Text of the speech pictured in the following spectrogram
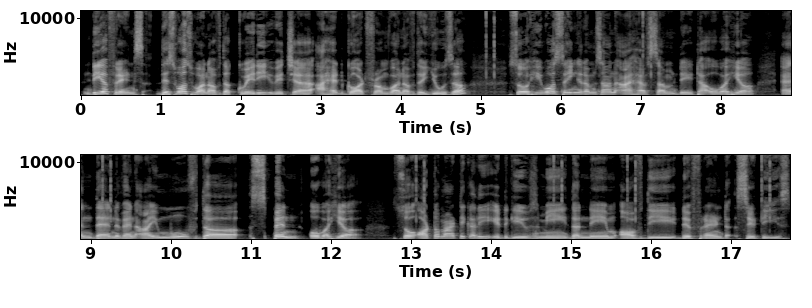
Dear friends, this was one of the query which uh, I had got from one of the user. So he was saying Ramzan I have some data over here and then when I move the spin over here so automatically it gives me the name of the different cities.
